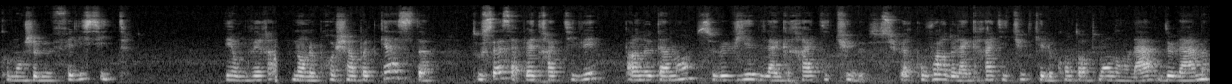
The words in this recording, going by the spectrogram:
comment je me félicite? Et on verra dans le prochain podcast, tout ça, ça peut être activé par notamment ce levier de la gratitude, ce super pouvoir de la gratitude qui est le contentement de l'âme,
